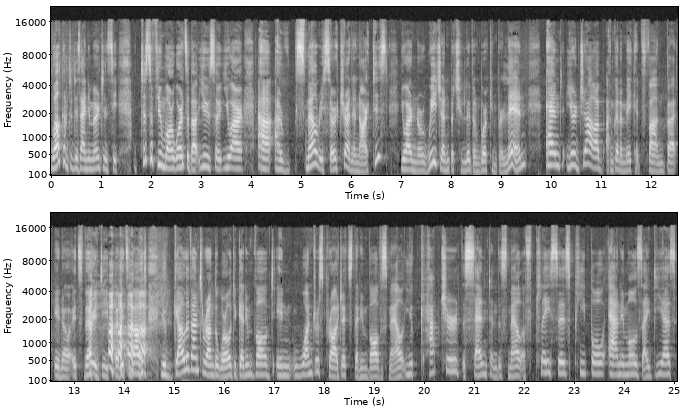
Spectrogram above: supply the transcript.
Welcome to Design Emergency. Just a few more words about you. So, you are uh, a smell researcher and an artist. You are Norwegian, but you live and work in Berlin. And your job, I'm going to make it fun, but you know, it's very deep, but it's about you gallivant around the world, you get involved in wondrous projects that involve smell. You capture the scent and the smell of places, people, animals, ideas.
